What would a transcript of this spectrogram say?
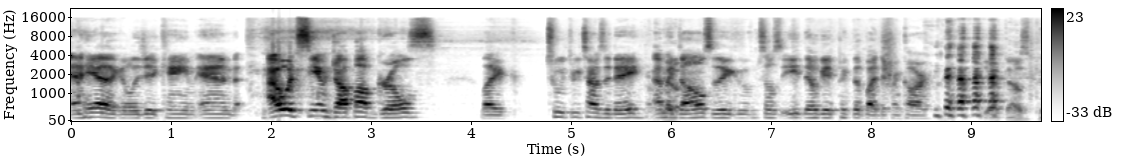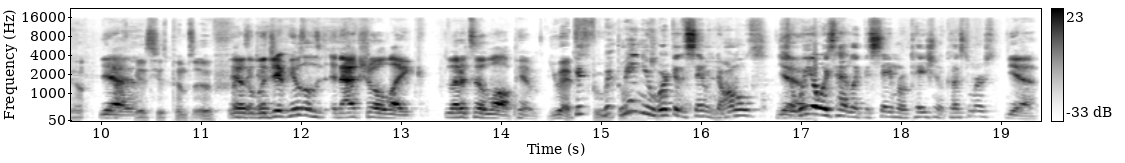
and he had like a legit cane. And I would see him drop off girls like two, three times a day at Yep. McDonald's so they get themselves to eat. They'll get picked up by a different car. yeah, that was a pimp. Yeah, He was, he was pimp's oof. he was a legit. He was a, an actual like letter to the law pimp. You had 'Cause food. me- me and you worked at the same McDonald's, Yeah. so we always had like the same rotation of customers. Yeah.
